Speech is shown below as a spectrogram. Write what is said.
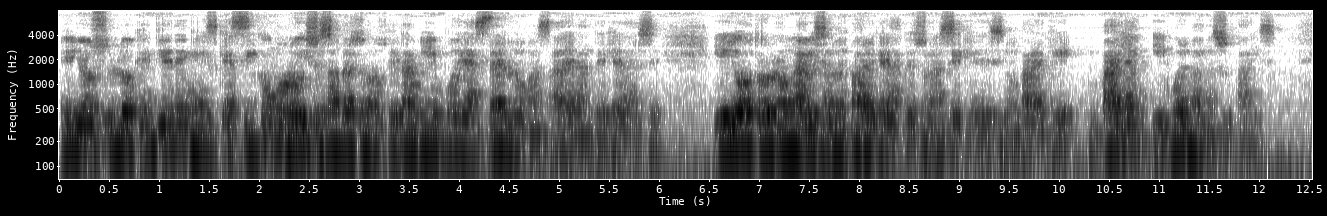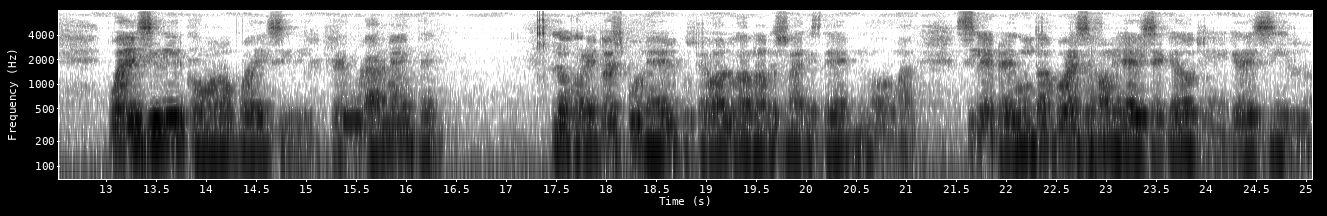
ellos lo que entienden es que así como lo hizo esa persona, usted también puede hacerlo más adelante, quedarse y ellos otorgan una visa no es para que las personas se queden, sino para que vayan y vuelvan a su país. Puede decidir como no puede decidir. Regularmente, lo correcto es poner que usted va a lugar a una persona que esté normal. Si le preguntan por ese familiar y se quedó, tiene que decirlo.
